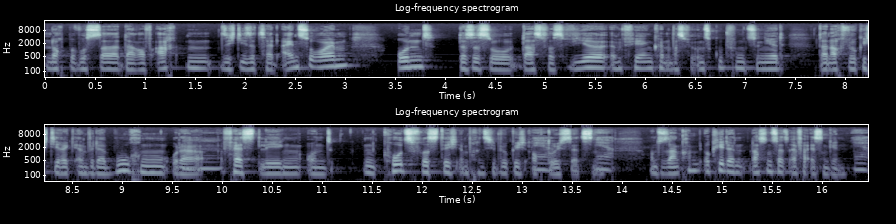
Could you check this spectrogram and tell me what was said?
noch bewusster darauf achten, sich diese Zeit einzuräumen und das ist so das, was wir empfehlen können, was für uns gut funktioniert, dann auch wirklich direkt entweder buchen oder Mhm. festlegen und kurzfristig im Prinzip wirklich auch Ja, durchsetzen. ja. Und zu sagen, komm, okay, dann lass uns jetzt einfach essen gehen. Ja.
